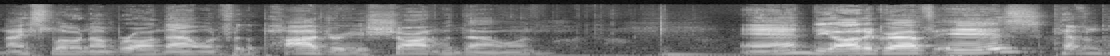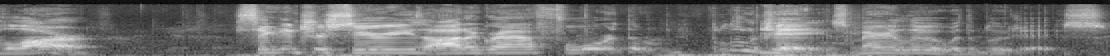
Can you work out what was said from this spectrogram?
Nice low number on that one for the Padres. Sean with that one. And the autograph is Kevin Pillar. Signature Series autograph for the Blue Jays. Mary Lou with the Blue Jays.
